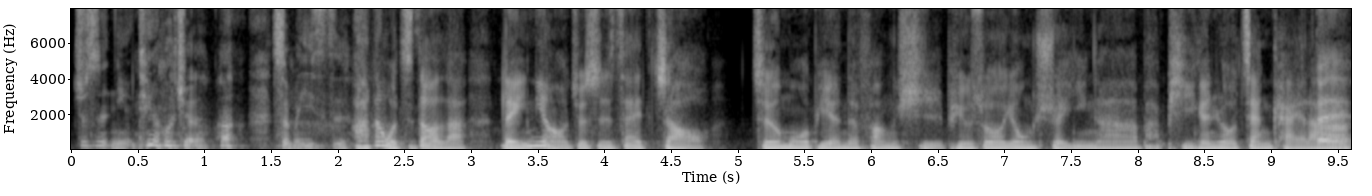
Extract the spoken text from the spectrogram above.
就是你听我觉得 什么意思啊？那我知道了，雷鸟就是在找。折磨别人的方式，比如说用水银啊，把皮跟肉绽开啦，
